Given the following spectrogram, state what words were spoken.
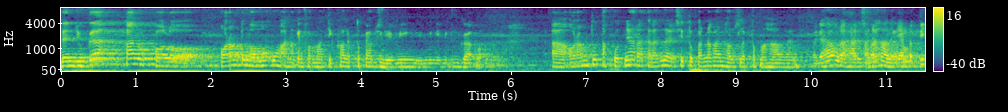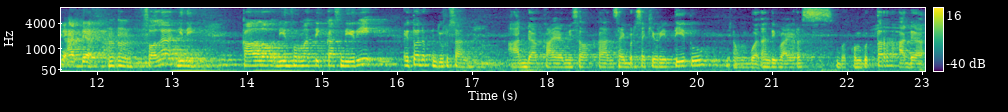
dan juga kan kalau orang tuh ngomong wah anak informatika laptopnya harus gaming gaming gaming enggak kok. Uh, orang tuh takutnya rata-rata dari situ karena kan harus laptop mahal kan. Padahal nggak harus Padahal mahal, yang penting ada. Mm-mm. Soalnya gini, kalau di informatika sendiri itu ada penjurusan. Ada kayak misalkan cyber security itu yang buat antivirus buat komputer, ada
